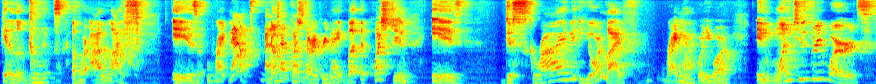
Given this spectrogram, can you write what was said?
get a little glimpse of where our life is right now. I don't have questions already pre-made, but the question is: describe your life right now, where you are, in one, two, three words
